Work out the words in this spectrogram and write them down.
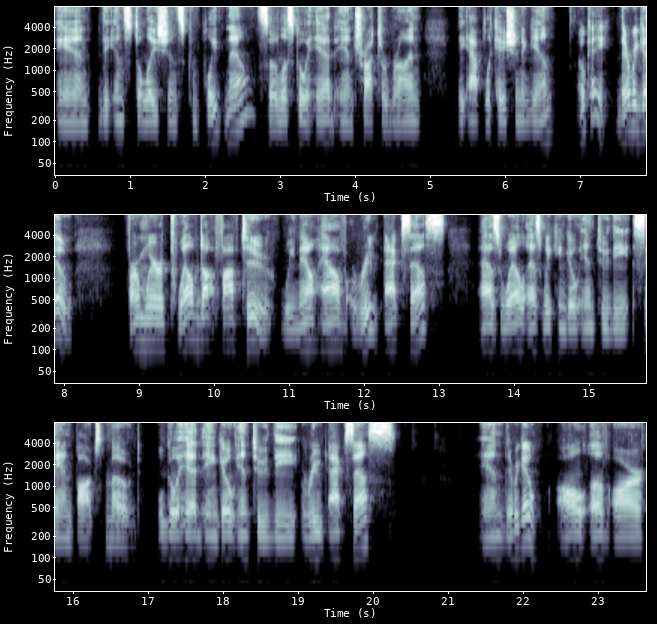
and the installation's complete now. So let's go ahead and try to run the application again. Okay, there we go. Firmware 12.52. We now have root access as well as we can go into the sandboxed mode. We'll go ahead and go into the root access. And there we go. All of our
